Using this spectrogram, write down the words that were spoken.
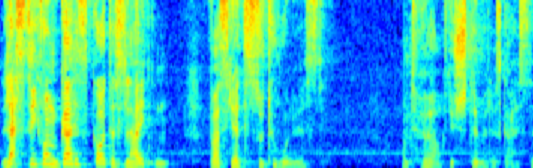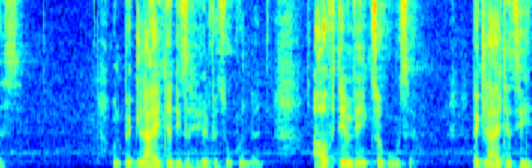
Lass dich vom Geist Gottes leiten, was jetzt zu tun ist. Und hör auf die Stimme des Geistes. Und begleite diese Hilfesuchenden auf dem Weg zur Buße. Begleite sie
